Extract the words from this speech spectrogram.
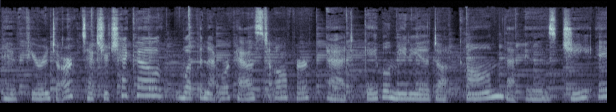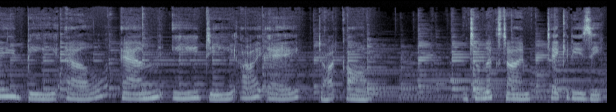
If you're into architecture, check out what the network has to offer at gablmedia.com. That is G A B L M E D I A.com. Until next time, take it easy.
